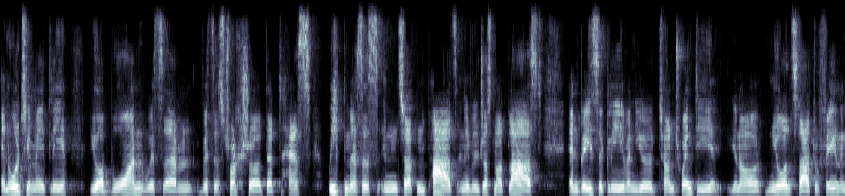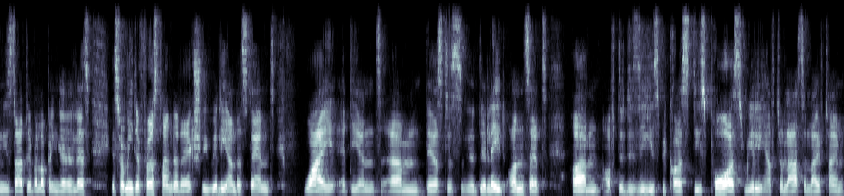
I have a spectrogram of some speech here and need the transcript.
and ultimately you are born with um, with a structure that has weaknesses in certain parts, and it will just not last. And basically, when you turn 20, you know, neurons start to fail and you start developing ALS. It's for me the first time that I actually really understand why at the end um, there's this uh, delayed onset um, of the disease because these pores really have to last a lifetime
